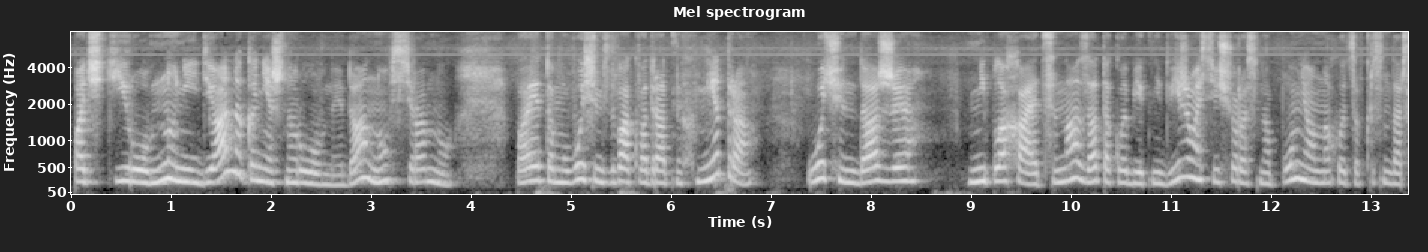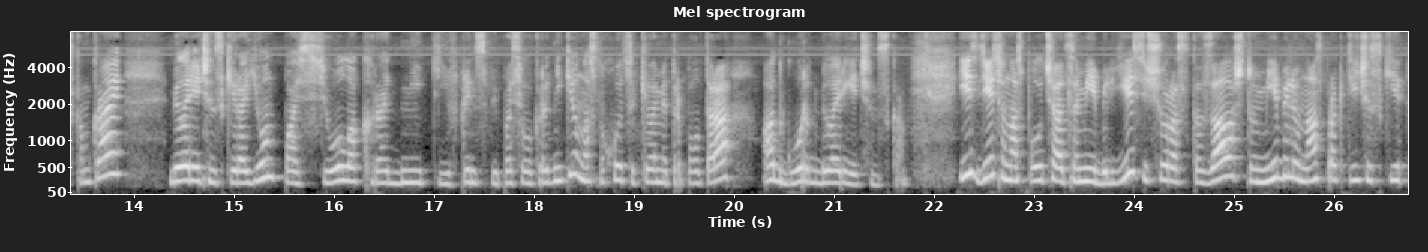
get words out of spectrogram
почти ровные. Ну, не идеально, конечно, ровные, да, но все равно. Поэтому 82 квадратных метра очень даже неплохая цена за такой объект недвижимости. Еще раз напомню, он находится в Краснодарском крае, Белореченский район, поселок Родники. В принципе, поселок Родники у нас находится километр полтора от города Белореченска. И здесь у нас, получается, мебель есть. Еще раз сказала, что мебель у нас практически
